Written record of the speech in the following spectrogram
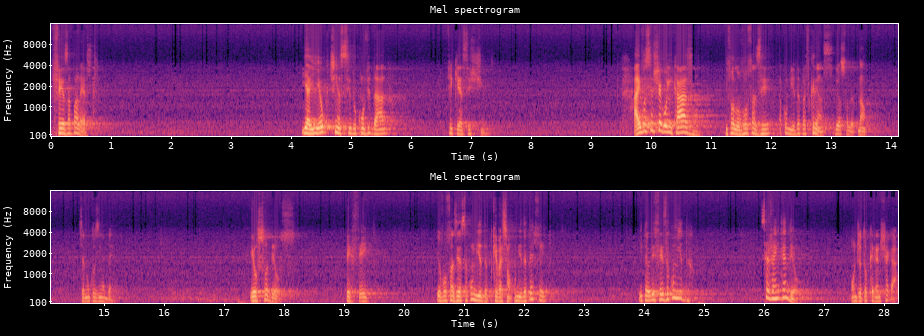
Fez a palestra. E aí eu que tinha sido convidado, fiquei assistindo. Aí você chegou em casa e falou: Vou fazer a comida para as crianças. Deus falou: Não, você não cozinha bem. Eu sou Deus, perfeito. Eu vou fazer essa comida, porque vai ser uma comida perfeita. Então ele fez a comida. Você já entendeu onde eu estou querendo chegar.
